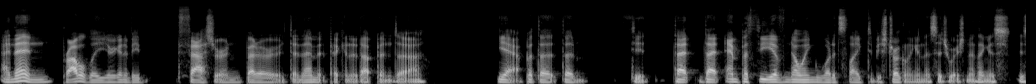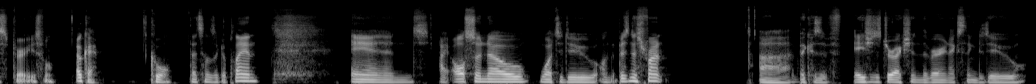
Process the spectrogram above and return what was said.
And then probably you're gonna be faster and better than them at picking it up. And uh yeah, but the the, the that that empathy of knowing what it's like to be struggling in this situation, I think is is very useful. Okay. Cool. That sounds like a plan. And I also know what to do on the business front uh, because of Asia's direction. The very next thing to do,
